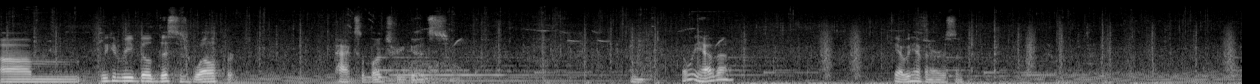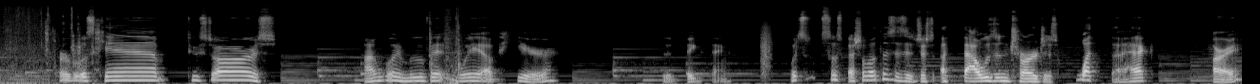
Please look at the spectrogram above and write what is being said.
Um, we could rebuild this as well for packs of luxury goods. Don't we have that? Yeah, we have an artisan. Herbalist camp, two stars. I'm going to move it way up here. The big thing. What's so special about this? Is it just a thousand charges? What the heck? All right.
